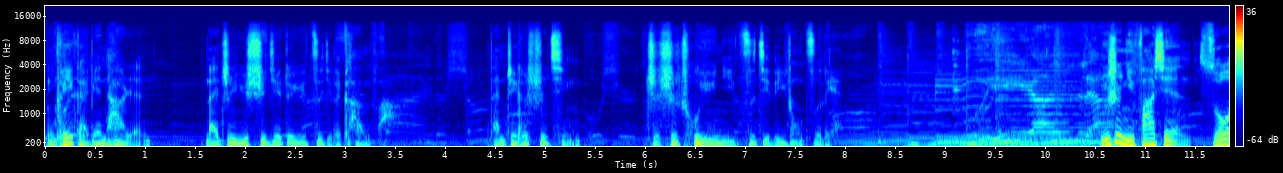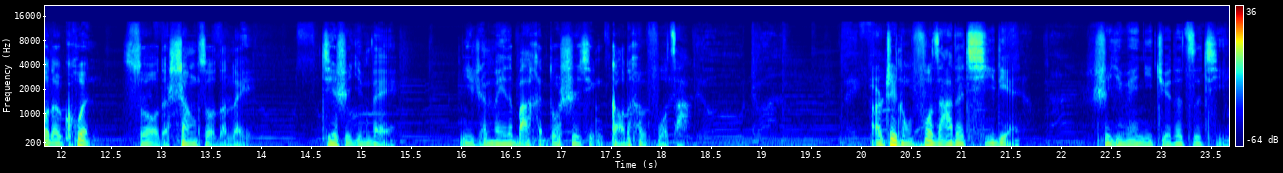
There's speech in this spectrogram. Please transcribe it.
你可以改变他人，乃至于世界对于自己的看法，但这个事情只是出于你自己的一种自恋。于是你发现，所有的困、所有的伤、所有的累，皆是因为你人为的把很多事情搞得很复杂，而这种复杂的起点，是因为你觉得自己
